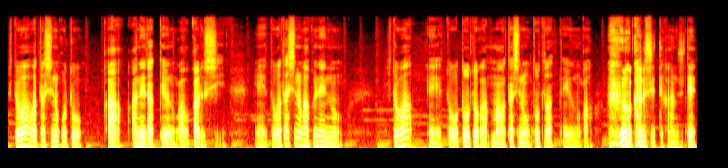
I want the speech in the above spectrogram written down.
人は私のことが姉だっていうのがわかるしえっ、ー、と、私の学年の人は、えっ、ー、と、弟が、まあ私の弟だっていうのが わかるしって感じで、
